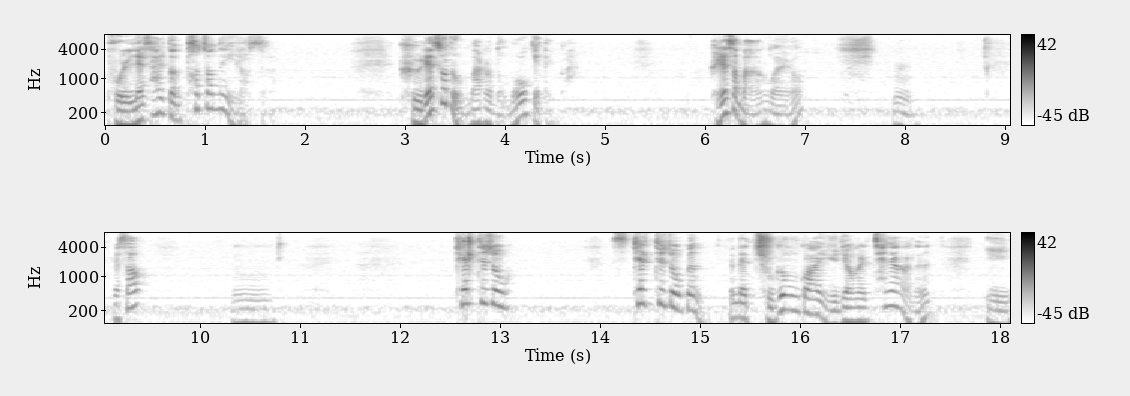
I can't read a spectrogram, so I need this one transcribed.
본래 살던 터전을 잃었어요. 그래서 로마로 넘어오게 된 거야. 그래서 망한 거예요. 음. 그래서 음, 켈트족 켈트족은 근데 죽음과 유령을 찬양하는 이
